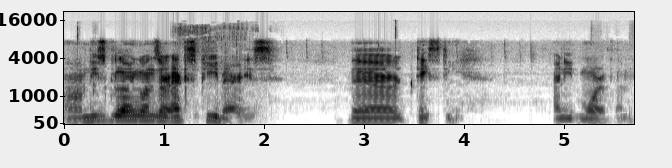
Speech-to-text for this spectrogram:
Um, these glowing ones are XP berries. They're tasty. I need more of them.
